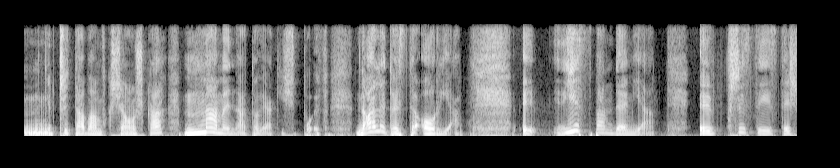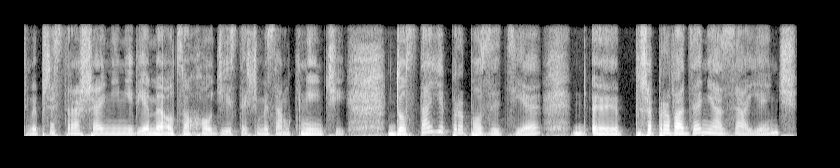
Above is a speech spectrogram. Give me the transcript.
mm, czytałam w książkach, mamy na to jakiś wpływ. No ale to jest teoria. Y, jest pandemia. Wszyscy jesteśmy przestraszeni, nie wiemy o co chodzi, jesteśmy zamknięci. Dostaję propozycję przeprowadzenia zajęć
